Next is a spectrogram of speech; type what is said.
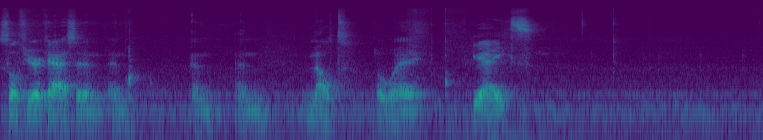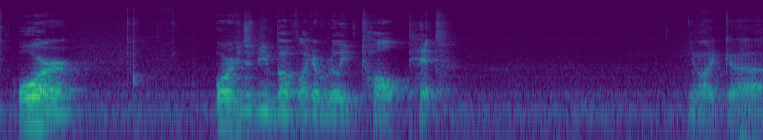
sulfuric acid and and and, and melt away. Yikes. Or or it could just be above like a really tall pit. You know, like uh,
